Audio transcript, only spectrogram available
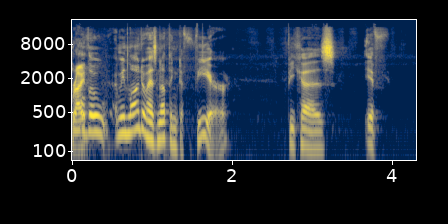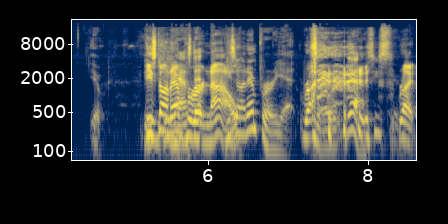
right? Although, I mean, Londo has nothing to fear because if you know, He's he- not he emperor to- now. He's not emperor yet. Right. So, yeah. He's, right,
